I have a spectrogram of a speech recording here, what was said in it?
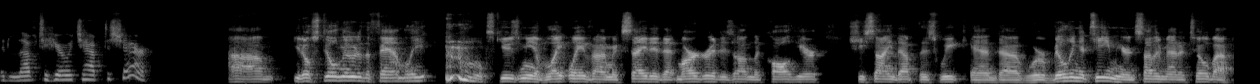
I'd love to hear what you have to share. Um, you know, still new to the family, excuse me, of LifeWave. I'm excited that Margaret is on the call here. She signed up this week, and uh, we're building a team here in Southern Manitoba.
